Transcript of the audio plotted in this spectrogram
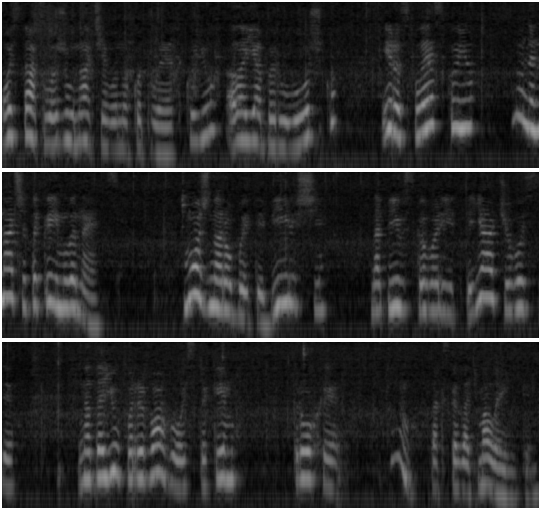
Ось так ложу, наче воно котлеткою, але я беру ложку і розплескую, ну, не наче такий млинець. Можна робити більші на пів. Я чогось надаю перевагу ось таким трохи, ну, так сказати, маленьким,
